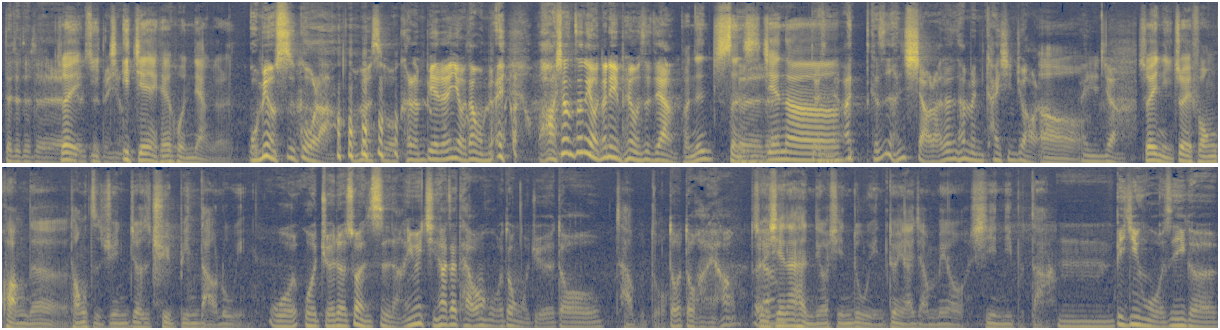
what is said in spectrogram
对对对对对，所以一一间也可以混两个人，我没有试过啦，我没有试过，可能别人有，但我没有。哎、我好像真的有男女朋友是这样，反正省时间对对对啊。啊，可是很小啦，但是他们开心就好了，哦开，心就好。所以你最疯狂的童子军就是去冰岛露营，我我觉得算是啦，因为其他在台湾活动，我觉得都差不多。都都还好。对所以啊现在很流行露营，对你来讲没有吸引力不大。嗯，毕竟我是一个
